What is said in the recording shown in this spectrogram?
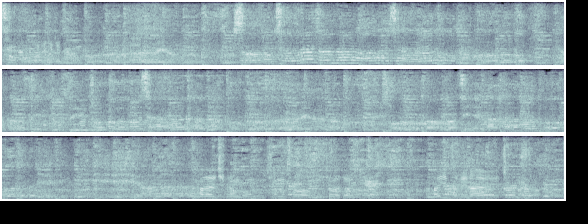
佛吧，康佛吧，这个是康佛。他在前公前公司跳了段时间，他一直没在场外跳。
